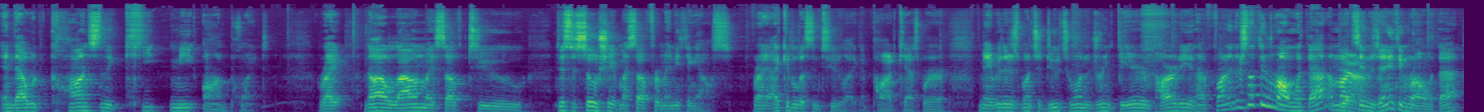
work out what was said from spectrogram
And that would constantly keep me on point. Right? Not allowing myself to disassociate myself from anything else. Right, I could listen to like a podcast where maybe there's a bunch of dudes who want to drink beer and party and have fun, and there's nothing wrong with that. I'm not Yeah. saying there's anything wrong with that.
